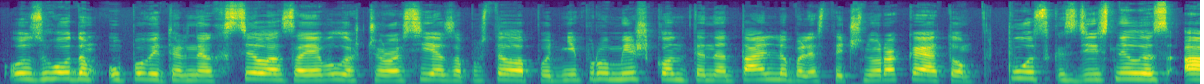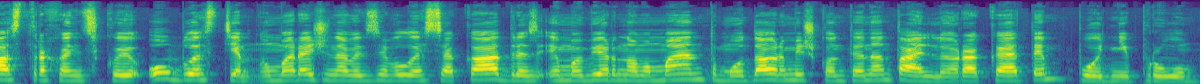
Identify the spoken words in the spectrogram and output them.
У згодом у повітряних силах заявили, що Росія запустила по Дніпру міжконтинентальну балістичну ракету. Пуск здійснили з Астраханської області. У мережі навіть з'явилися кадри з імовірно моментом удару міжконтинентальної ракети по Дніпру.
